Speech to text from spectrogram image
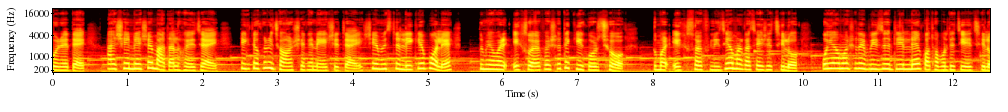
করে দেয়, আর সে নেশে মাতাল হয়ে যায়। ঠিক তখনই জন সেখানে এসে যায়। সে মিস্টার লিকে বলে, তুমি আমার এক্স ওয়াইফের সাথে কি করছ? তোমার এক্স ওয়াইফ নিজে আমার কাছে এসেছিল। ওই আমার সাথে বিজনেস ডিল নিয়ে কথা বলতে চেয়েছিল।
